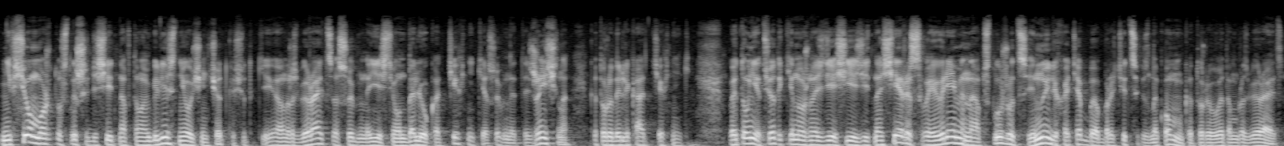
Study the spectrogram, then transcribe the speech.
не все может услышать действительно автомобилист, не очень четко все-таки он разбирается, особенно если он далек от техники, особенно это женщина, которая далека от техники. Поэтому нет, все-таки нужно здесь ездить на сервис, своевременно обслуживаться, и, ну или хотя бы обратиться к знакомым, которые в этом разбираются.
